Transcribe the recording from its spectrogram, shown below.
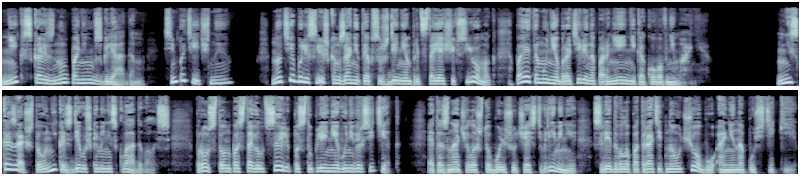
Ник скользнул по ним взглядом. Симпатичные. Но те были слишком заняты обсуждением предстоящих съемок, поэтому не обратили на парней никакого внимания. Не сказать, что у Ника с девушками не складывалось. Просто он поставил цель поступления в университет. Это значило, что большую часть времени следовало потратить на учебу, а не на пустяки.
